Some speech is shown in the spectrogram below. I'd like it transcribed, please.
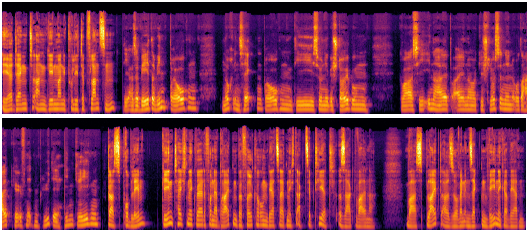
Er denkt an genmanipulierte Pflanzen, die also weder Wind brauchen noch Insekten brauchen, die so eine Bestäubung quasi innerhalb einer geschlossenen oder halb geöffneten Blüte hinkriegen. Das Problem? Gentechnik werde von der breiten Bevölkerung derzeit nicht akzeptiert, sagt Wallner. Was bleibt also, wenn Insekten weniger werden?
